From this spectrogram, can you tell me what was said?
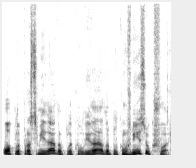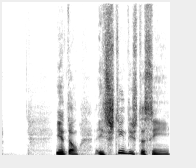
ou pela proximidade, ou pela qualidade, ou pela conveniência, o que for. E então, existindo isto assim,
